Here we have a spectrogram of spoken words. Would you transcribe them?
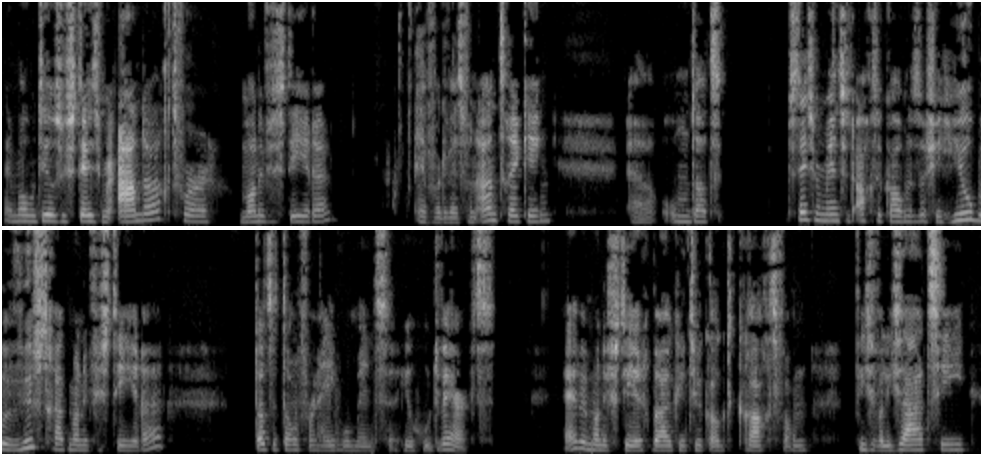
En momenteel is er steeds meer aandacht voor manifesteren en voor de wet van aantrekking. Uh, omdat steeds meer mensen erachter komen dat als je heel bewust gaat manifesteren, dat het dan voor een heleboel mensen heel goed werkt. Hè, bij manifesteren gebruik je natuurlijk ook de kracht van visualisatie,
